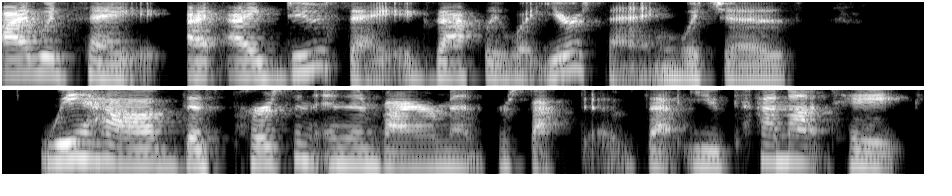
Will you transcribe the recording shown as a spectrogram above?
I would say, I, I do say exactly what you're saying, which is we have this person and environment perspective that you cannot take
